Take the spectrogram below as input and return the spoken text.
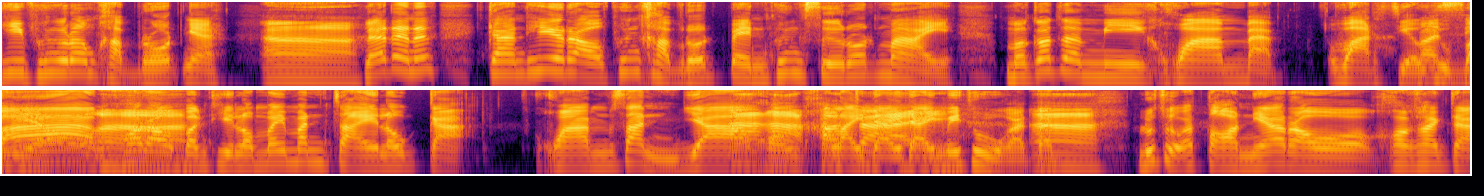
ที่เพิ่งเริ่มขับรถไงอ่าแล้วดังนั้น การที่เราเพิ่งขับรถเป็นเพิ่งซื้อรถใหม่ มันก็จะมีความแบบหวาดเสียวอยู่บ้าหวาดเสียวงอ่าเพราะเราบางทีเราไม่มั่นใจเรากะ ความสัญญาอ่าของเข้าอะไรใจใด ๆ ไม่ถูกอะแต่อ่ารู้สึกว่าตอนเนี้ยเราค่อนข้างจะ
